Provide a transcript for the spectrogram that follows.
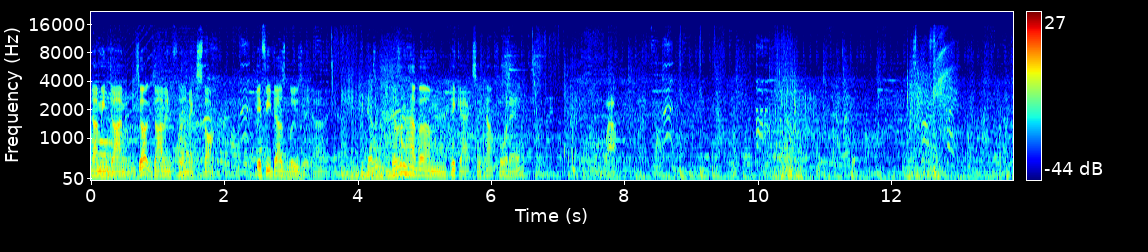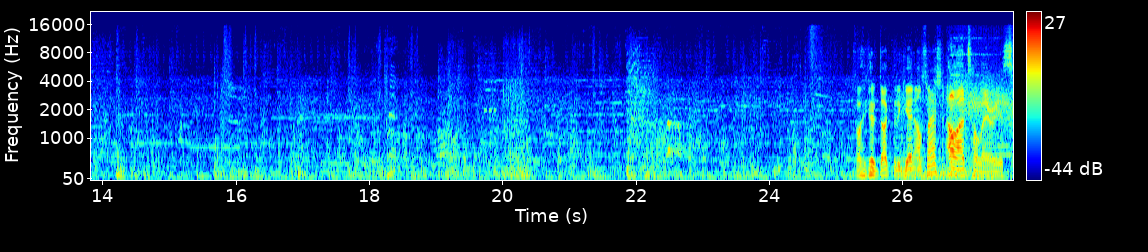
No, I mean diamond. He's got diamond for the next stock. If he does lose it, he doesn't. He doesn't have um pickaxe, so he can't forward air. Wow. Oh, he could have ducked it again. Up smash? Oh, that's hilarious.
